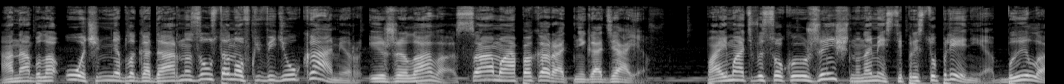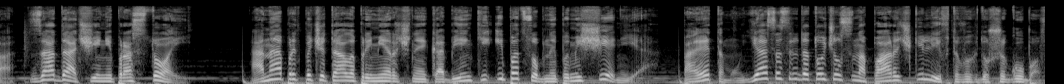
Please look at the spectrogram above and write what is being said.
Она была очень неблагодарна за установку видеокамер и желала сама покарать негодяев. Поймать высокую женщину на месте преступления было задачей непростой. Она предпочитала примерочные кабинки и подсобные помещения, поэтому я сосредоточился на парочке лифтовых душегубов.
